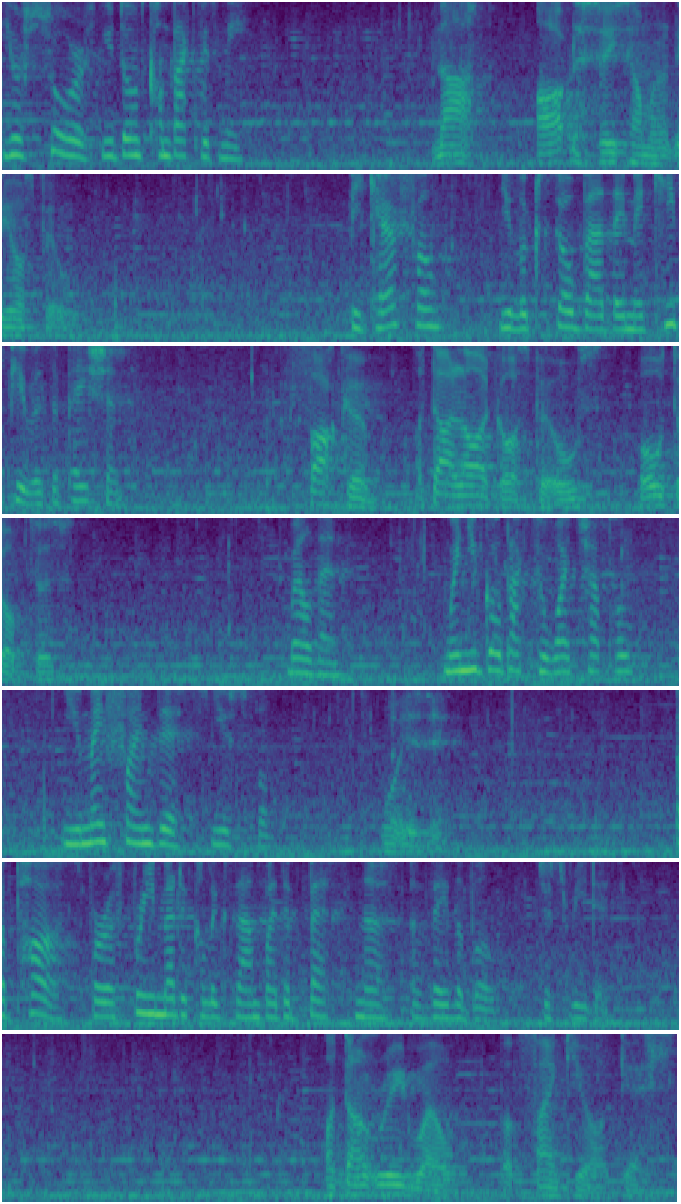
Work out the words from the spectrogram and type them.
You're sure you don't come back with me? Nah, I have to see someone at the hospital. Be careful. You look so bad they may keep you as a patient. Fuck 'em. I don't like hospitals. Or doctors. Well then, when you go back to Whitechapel, you may find this useful. What is it? A pass for a free medical exam by the best nurse available. Just read it. I don't read well, but thank you, I guess.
